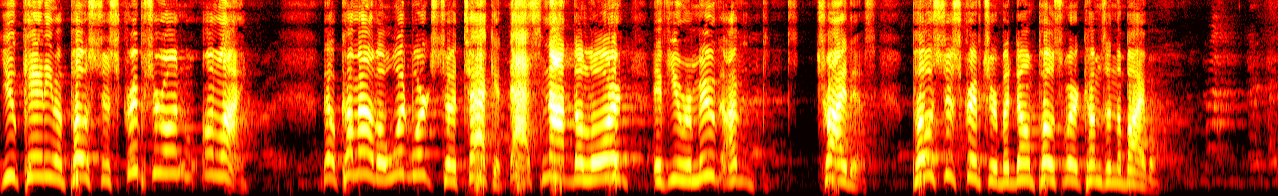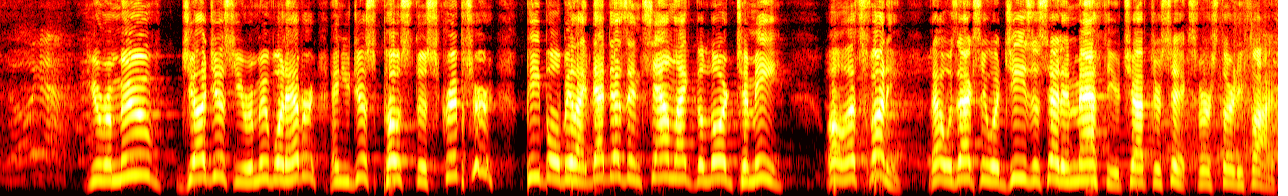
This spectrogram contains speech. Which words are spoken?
you can't even post a scripture on, online. They'll come out of the woodworks to attack it. That's not the Lord. If you remove, I've, try this. Post your scripture, but don't post where it comes in the Bible. You remove judges, you remove whatever, and you just post the scripture, people will be like, that doesn't sound like the Lord to me. Oh, that's funny. That was actually what Jesus said in Matthew chapter 6, verse 35.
